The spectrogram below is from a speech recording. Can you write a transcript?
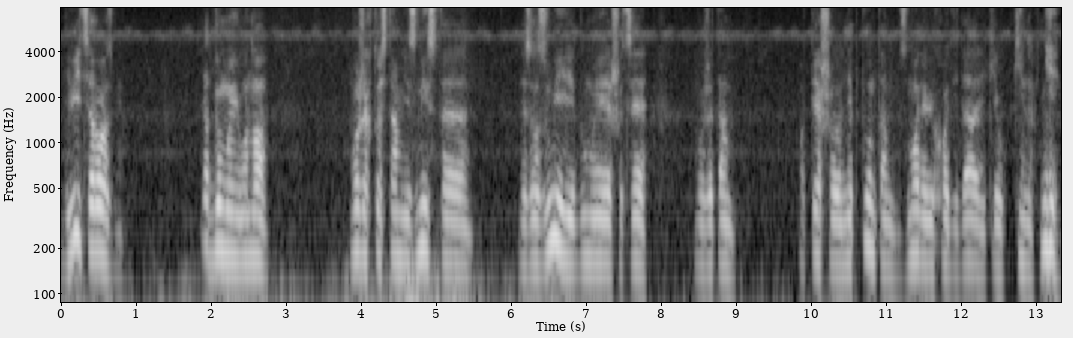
Дивіться розмір. Я думаю, воно Може хтось там із міста не зрозуміє, думає, що це може там те, що Нептун там з моря виходить, да, яке в кінах. Ні.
